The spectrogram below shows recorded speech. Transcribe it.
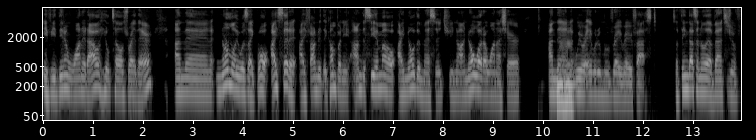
if he didn't want it out he'll tell us right there and then normally was like, well, I said it. I founded the company. I'm the CMO. I know the message. You know, I know what I want to share. And then mm-hmm. we were able to move very, very fast. So I think that's another advantage of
